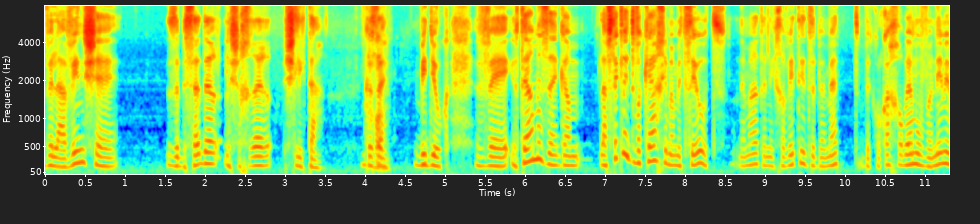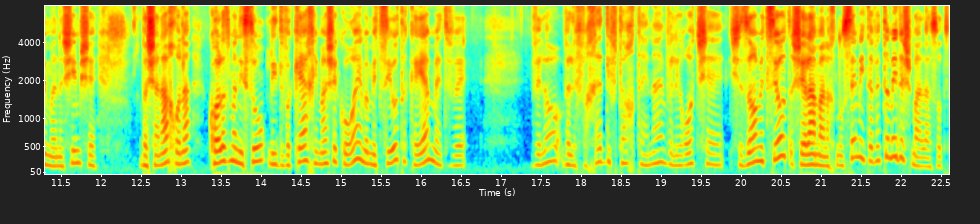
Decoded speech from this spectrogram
ולהבין שזה בסדר לשחרר שליטה. נכון. כזה, בדיוק. ויותר מזה, גם להפסיק להתווכח עם המציאות. אני אומרת, אני חוויתי את זה באמת בכל כך הרבה מובנים עם אנשים שבשנה האחרונה כל הזמן ניסו להתווכח עם מה שקורה, עם המציאות הקיימת, ו... ולא, ולפחד לפתוח את העיניים ולראות ש, שזו המציאות, השאלה מה אנחנו עושים איתה, ותמיד יש מה לעשות.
